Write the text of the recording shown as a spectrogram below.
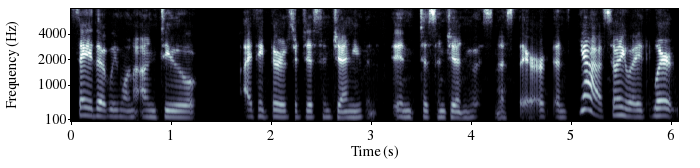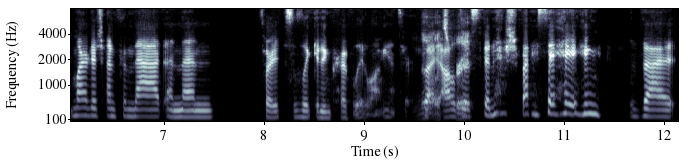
say that we want to undo I think there's a disingenuous disingenuousness there. And yeah, so anyway, learned a ton from that. And then, sorry, this is like an incredibly long answer, no, but I'll great. just finish by saying that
